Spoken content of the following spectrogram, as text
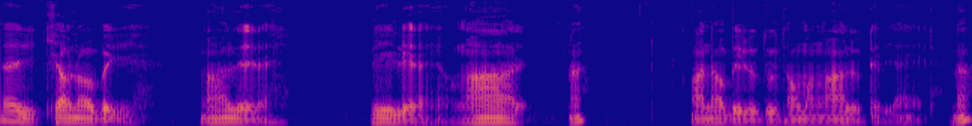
အဲ့ဒီ6နောက်ပိတ် ငါးလေတိုင်းလေးလေတိုင်းရောငါးတဲ့နော်ငါးနောက်ပိတ်လို့သူတောင်းမှငါးလို့တက်ပြိုင်ရတယ်နော်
